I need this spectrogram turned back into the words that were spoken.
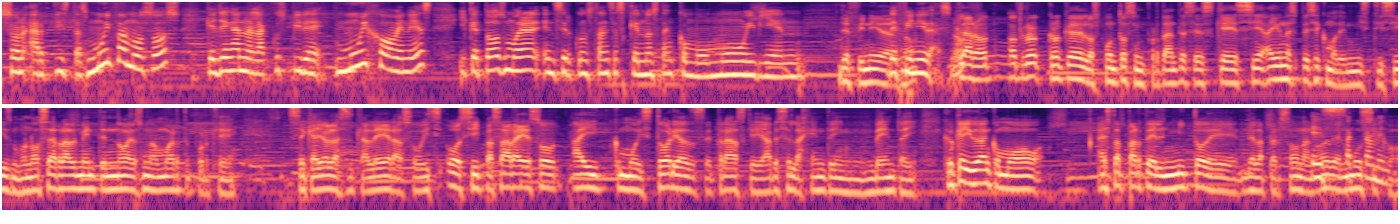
son artistas muy famosos que llegan a la cúspide muy jóvenes y que todos mueren en circunstancias que no están como muy bien definidas. Definidas, ¿no? Claro, otro creo que de los puntos importantes es que si hay una especie como de misticismo, ¿no? O sea, realmente no es una muerte porque se cayó las escaleras o, o, si pasara eso, hay como historias detrás que a veces la gente inventa y creo que ayudan como a esta parte del mito de, la persona, ¿no? Del músico.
